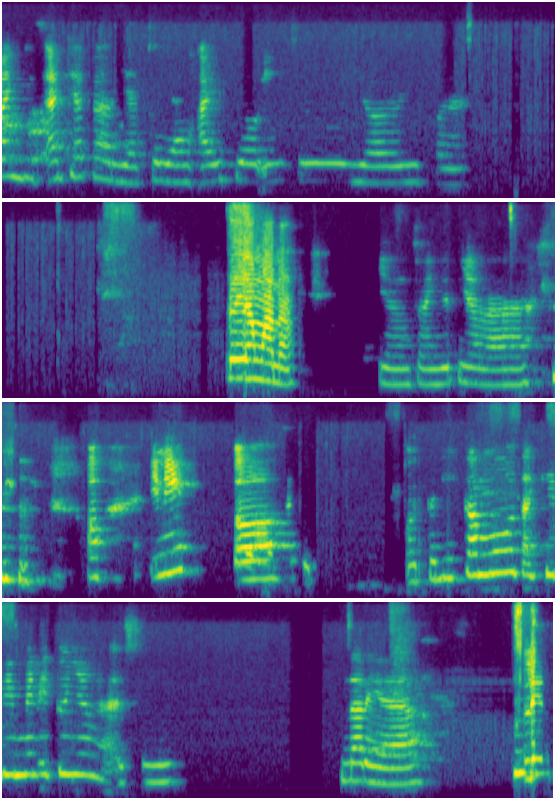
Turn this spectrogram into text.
lanjut aja kali ya ke yang I feel into your universe. Ke yang mana? Yang selanjutnya lah. oh, ini uh, oh, tadi kamu tak kirimin itunya nggak sih? Benar ya. Lirik.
